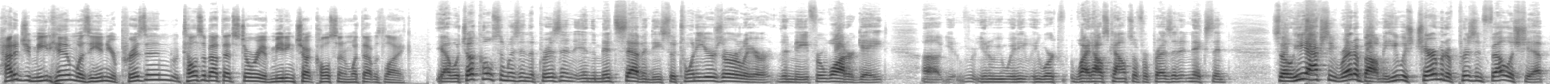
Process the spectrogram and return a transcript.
how did you meet him? Was he in your prison? Tell us about that story of meeting Chuck Colson and what that was like. Yeah, well, Chuck Colson was in the prison in the mid 70s, so 20 years earlier than me for Watergate. Uh, you, you know, he, he worked White House counsel for President Nixon. So he actually read about me. He was chairman of Prison Fellowship.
